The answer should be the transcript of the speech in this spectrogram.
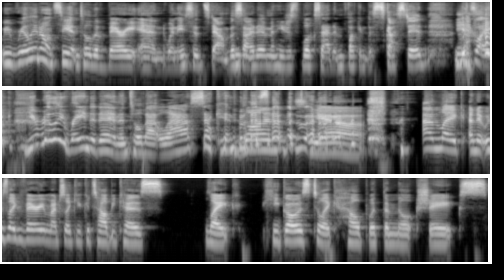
We really don't see it until the very end when he sits down beside him and he just looks at him fucking disgusted. yeah. It's like you really reined it in until that last second of One- episode. yeah. and like, and it was like very much like you could tell because like he goes to like help with the milkshakes.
